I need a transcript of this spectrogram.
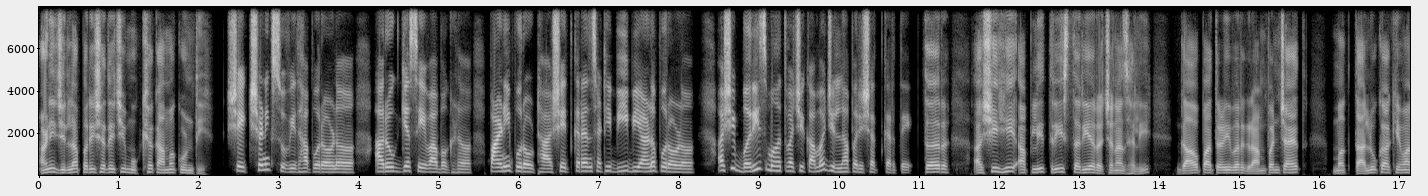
आणि जिल्हा परिषदेची मुख्य कामं कोणती? शैक्षणिक सुविधा पुरवणं आरोग्य सेवा बघणं पाणी पुरवठा शेतकऱ्यांसाठी बी बियाणं पुरवणं अशी बरीच महत्वाची कामं जिल्हा परिषद करते. तर अशी ही आपली त्रिस्तरीय रचना झाली. गाव पातळीवर ग्रामपंचायत मग तालुका किंवा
